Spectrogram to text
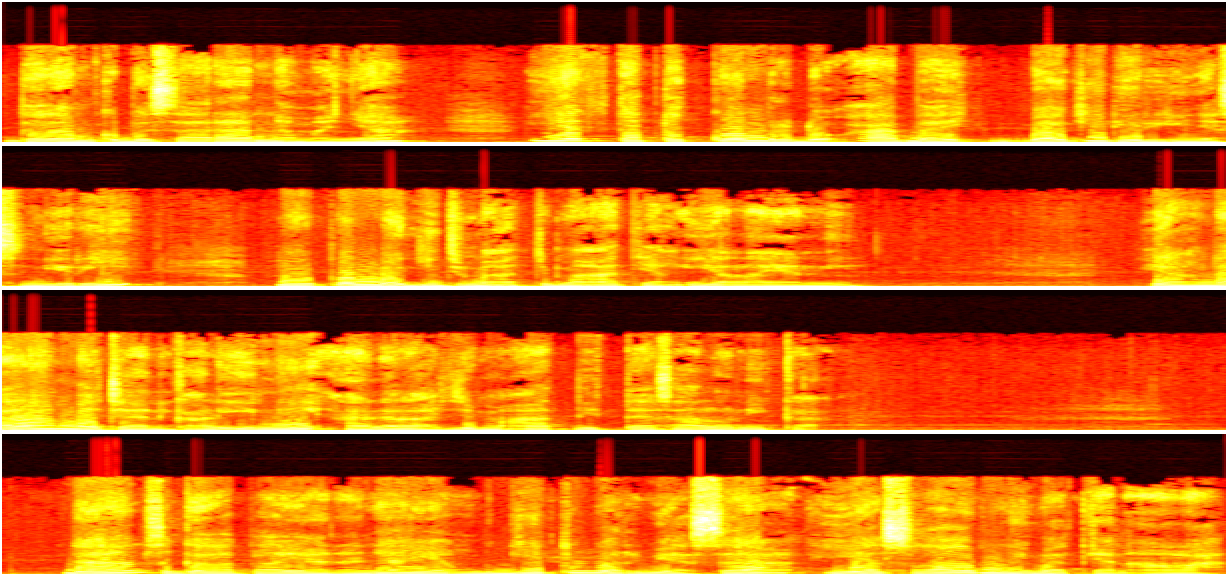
dalam kebesaran namanya. Ia tetap tekun berdoa baik bagi dirinya sendiri maupun bagi jemaat-jemaat yang ia layani. Yang dalam bacaan kali ini adalah jemaat di Tesalonika. Dalam segala pelayanannya yang begitu luar biasa, ia selalu melibatkan Allah.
